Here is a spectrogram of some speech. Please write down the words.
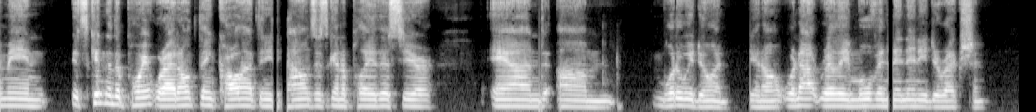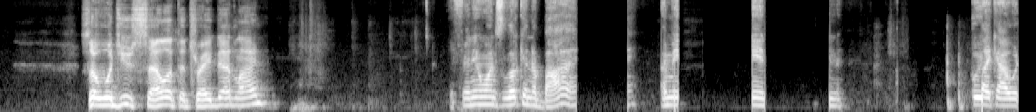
mean, it's getting to the point where I don't think Karl Anthony Towns is going to play this year, and um, what are we doing? You know, we're not really moving in any direction. So, would you sell at the trade deadline? if anyone's looking to buy, I mean, like I would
